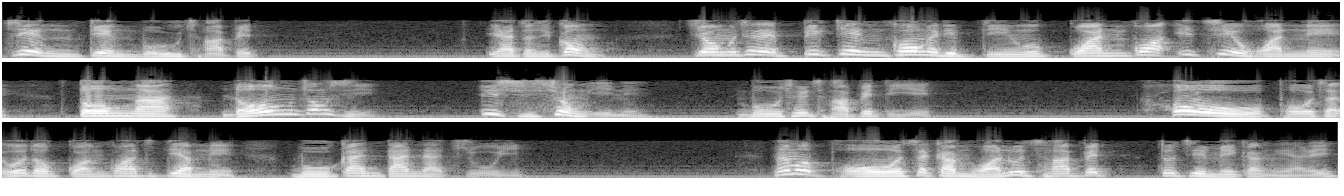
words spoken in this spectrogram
正定无差别。也就是讲，将这个不健康的立场观看一切法呢，同啊，拢总是一时相应的，无存差别的。好，菩萨，我都观看这点呢，无简单啊！注意，那么菩萨跟凡夫差别都真没共样咧，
